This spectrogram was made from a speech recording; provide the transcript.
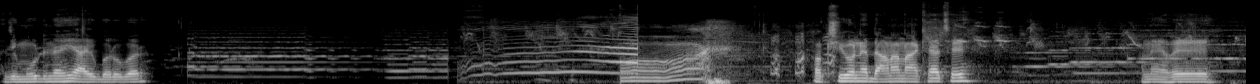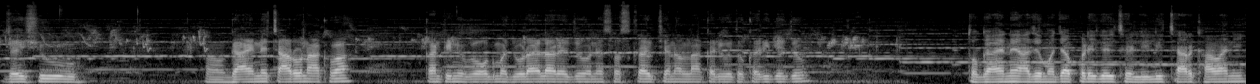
હજી મૂડ નહીં આવ્યું બરોબર. પક્ષીઓને દાણા નાખ્યા છે. અને હવે જઈશું ગાયને ચારો નાખવા. કન્ટિન્યુ વ્લોગમાં જોડાયેલા રહેજો અને સબસ્ક્રાઈબ ચેનલ ના કરી હોય તો કરી દેજો. તો ગાયને આજે મજા પડી ગઈ છે લીલી ચાર ખાવાની.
